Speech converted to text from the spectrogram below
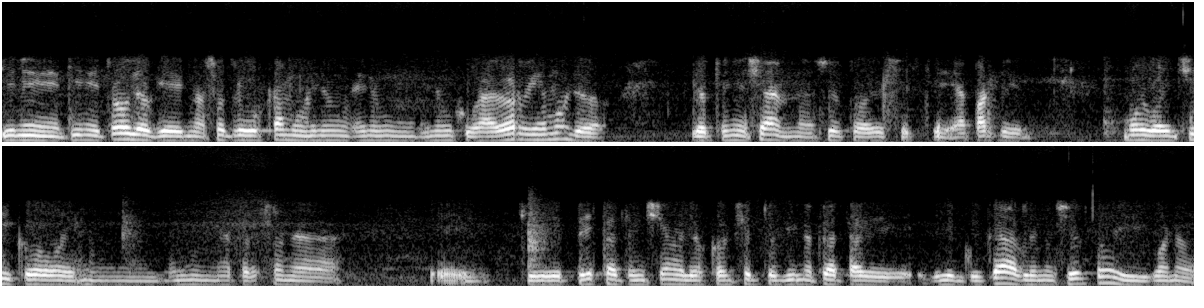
Tiene, tiene todo lo que nosotros buscamos en un, en un, en un jugador, digamos, lo, lo tiene ya, nosotros es este, aparte muy buen chico, es una persona eh, que presta atención a los conceptos que uno trata de, inculcarle, ¿no es cierto? Y bueno,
